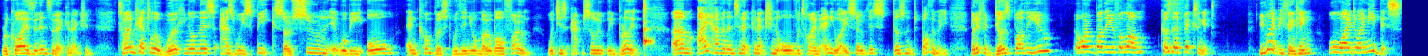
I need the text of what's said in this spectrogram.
requires an internet connection. Time Kettle are working on this as we speak, so soon it will be all encompassed within your mobile phone, which is absolutely brilliant. Um, I have an internet connection all the time anyway, so this doesn't bother me. But if it does bother you, it won't bother you for long, because they're fixing it. You might be thinking, well, why do I need this?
